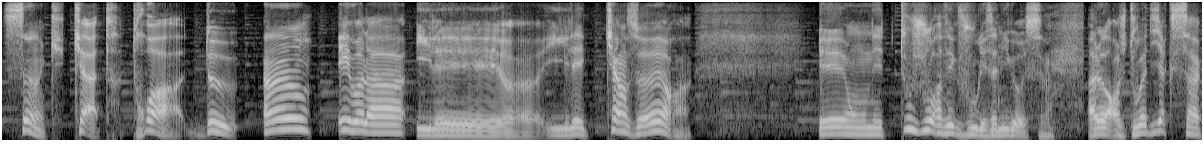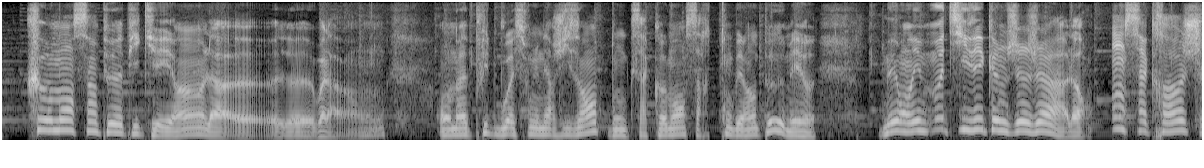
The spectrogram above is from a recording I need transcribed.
5, 4, 3, 2, 1, et voilà, il est, euh, il est 15h, et on est toujours avec vous les amigos. Alors, je dois dire que ça commence un peu à piquer, hein, là, euh, euh, voilà, on, n'a plus de boissons énergisantes, donc ça commence à retomber un peu, mais mais on est motivé comme Jaja, alors on s'accroche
